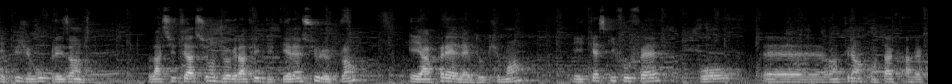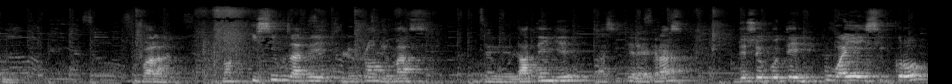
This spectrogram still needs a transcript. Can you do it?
et puis je vous présente la situation géographique du terrain sur le plan et après les documents et qu'est-ce qu'il faut faire pour euh, rentrer en contact avec nous. Voilà. Donc ici, vous avez le plan de masse d'Atingue, la cité Les Grâces. De ce côté, vous voyez ici Cro,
